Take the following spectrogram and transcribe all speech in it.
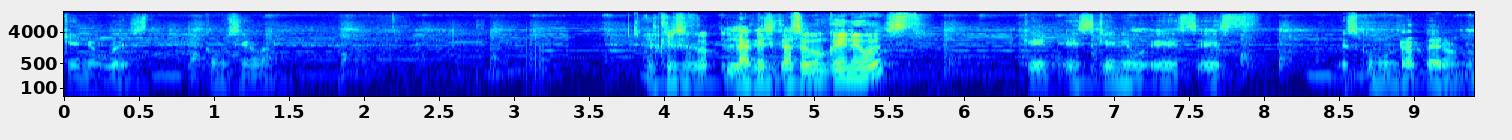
Kanye West, ¿cómo se llama? El que se- la que se casó con Kanye West. Ken- es Kanye es, es, es como un rapero, ¿no?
